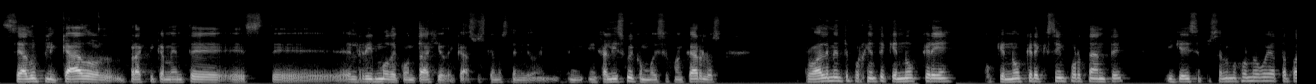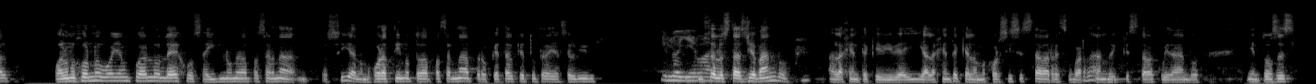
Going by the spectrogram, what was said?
se ha duplicado prácticamente este, el ritmo de contagio de casos que hemos tenido en, en, Jalisco y como dice Juan Carlos, probablemente por gente que no cree o que no cree que sea importante y que dice, pues a lo mejor me voy a tapar o a lo mejor me voy a un pueblo lejos, ahí no me va a pasar nada. Pues sí, a lo mejor a ti no te va a pasar nada, pero ¿qué tal que tú traías el virus? Y lo Tú se lo estás llevando a la gente que vive ahí, a la gente que a lo mejor sí se estaba resguardando y que se estaba cuidando. Y entonces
